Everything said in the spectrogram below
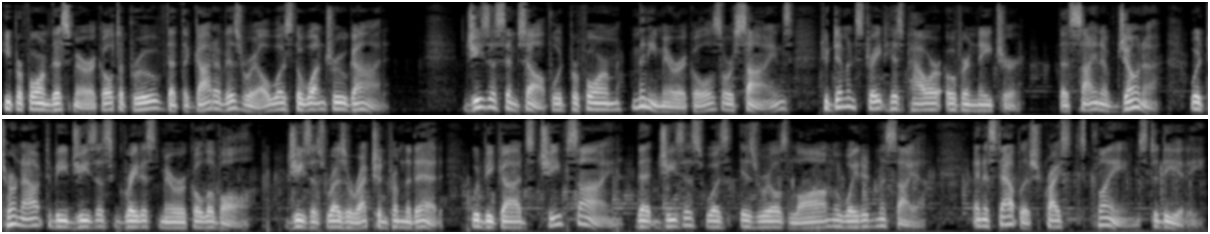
He performed this miracle to prove that the God of Israel was the one true God. Jesus himself would perform many miracles or signs to demonstrate his power over nature. The sign of Jonah would turn out to be Jesus' greatest miracle of all. Jesus' resurrection from the dead would be God's chief sign that Jesus was Israel's long awaited Messiah and establish Christ's claims to deity.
